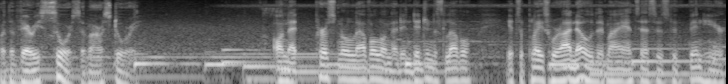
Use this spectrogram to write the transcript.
are the very source of our story. On that personal level, on that indigenous level, it's a place where I know that my ancestors have been here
